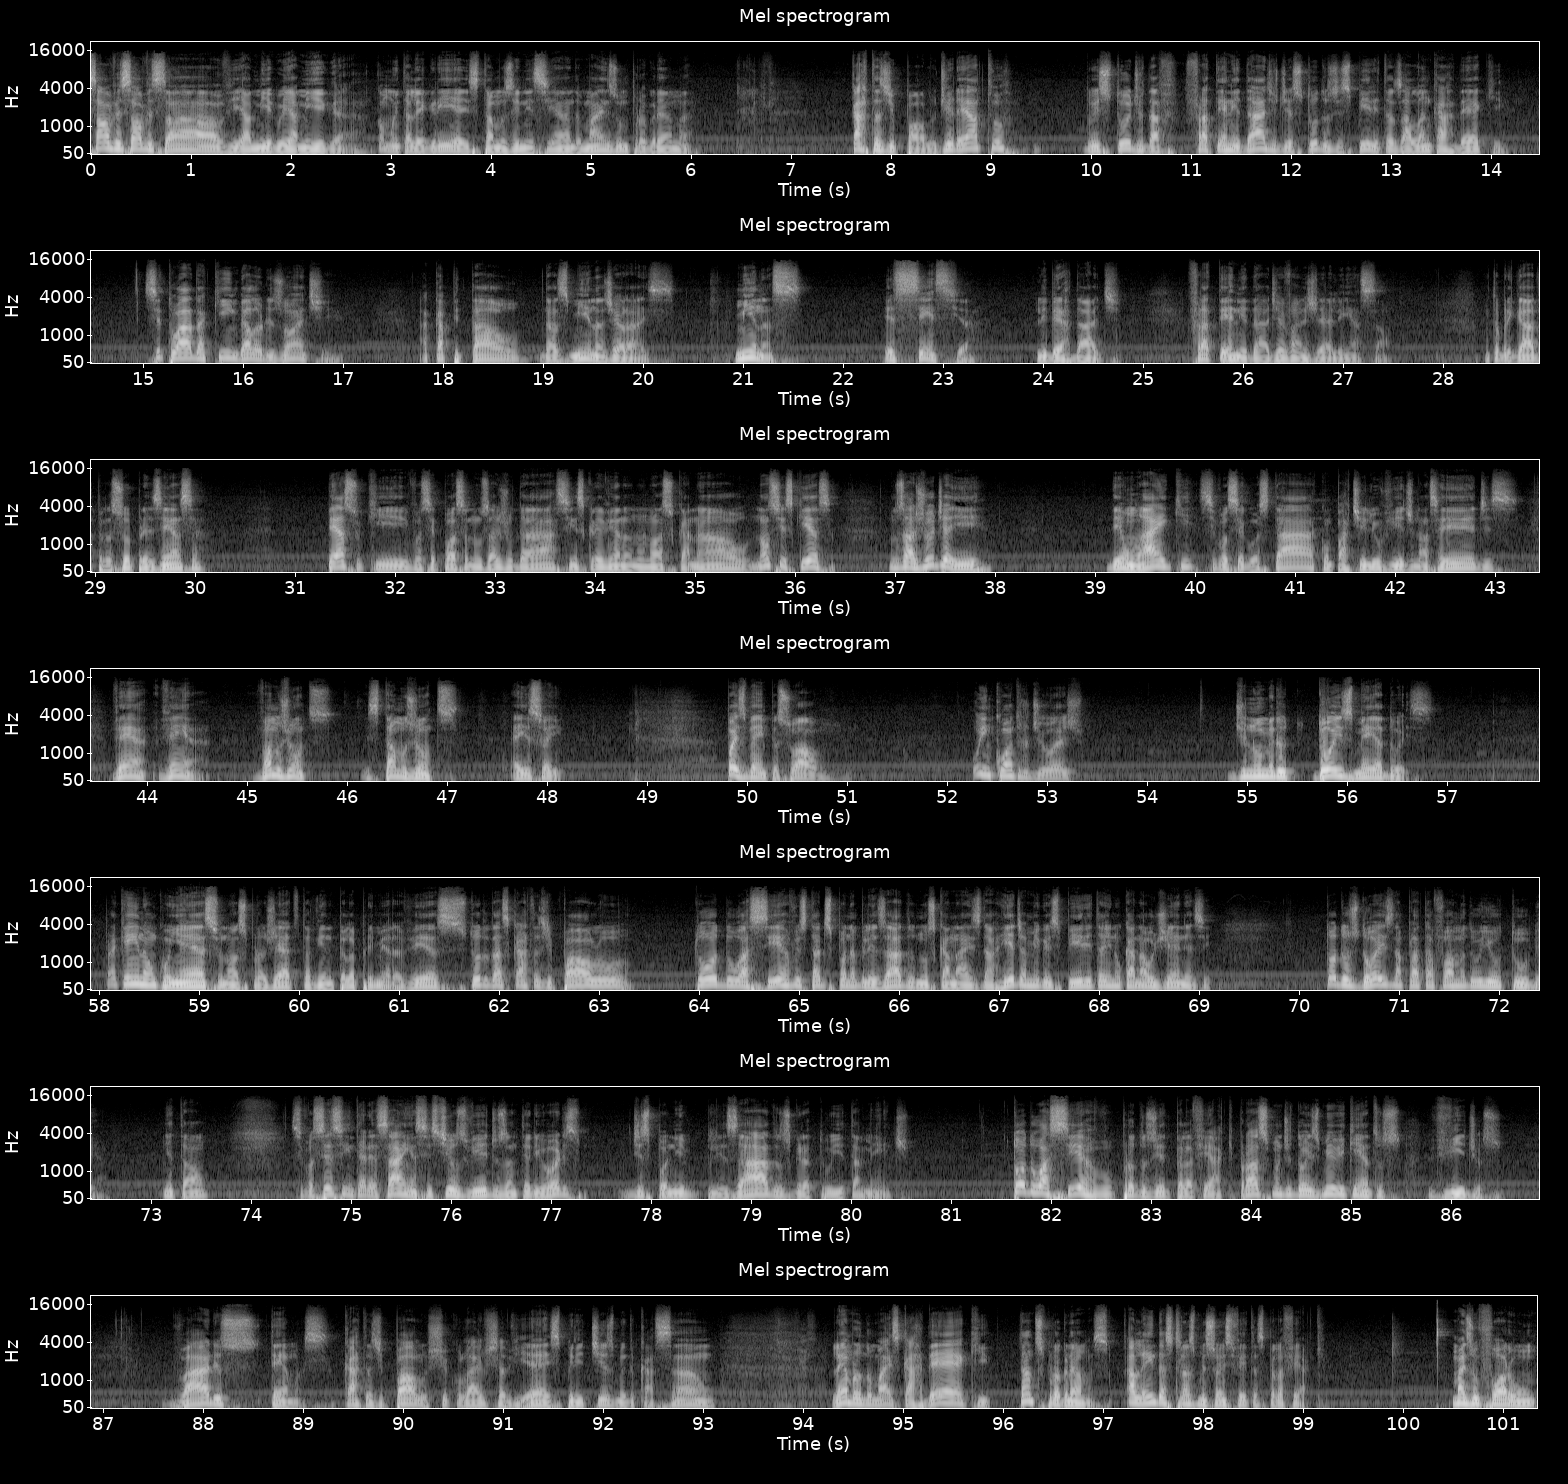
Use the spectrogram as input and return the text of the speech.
Salve, salve, salve, amigo e amiga. Com muita alegria, estamos iniciando mais um programa. Cartas de Paulo, direto do estúdio da Fraternidade de Estudos Espíritas Allan Kardec, situado aqui em Belo Horizonte, a capital das Minas Gerais. Minas, essência, liberdade, fraternidade, evangelho em ação. Muito obrigado pela sua presença. Peço que você possa nos ajudar se inscrevendo no nosso canal. Não se esqueça, nos ajude aí. Dê um like se você gostar, compartilhe o vídeo nas redes. Venha, venha. Vamos juntos. Estamos juntos. É isso aí. Pois bem, pessoal, o encontro de hoje, de número 262. Para quem não conhece o nosso projeto, está vindo pela primeira vez, tudo das cartas de Paulo, todo o acervo está disponibilizado nos canais da Rede Amigo Espírita e no canal Gênese. Todos dois na plataforma do YouTube. Então, se você se interessar em assistir os vídeos anteriores, disponibilizados gratuitamente. Todo o acervo produzido pela FIAC, próximo de 2.500 vídeos vários temas. Cartas de Paulo, Chico Live Xavier, Espiritismo, Educação. Lembram do Mais Kardec? Tantos programas, além das transmissões feitas pela FIAC. Mas o Fórum 1,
